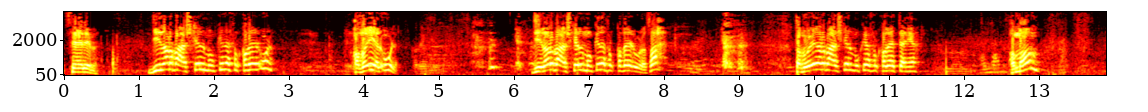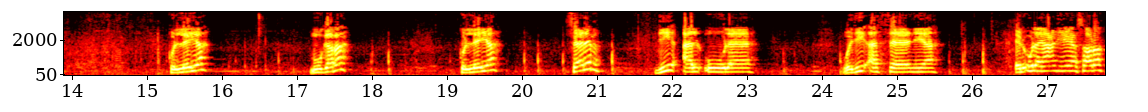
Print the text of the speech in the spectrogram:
سالبة. دي الأربع أشكال الممكنة في القضية الأولى. القضية الأولى. دي الأربع أشكال الممكنة في القضية الأولى صح؟ طب وإيه الأربع أشكال الممكنة في القضية الثانية؟ هم هم كلية موجبة كلية سالبة دي الأولى ودي الثانية الأولى يعني إيه يا سارة؟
